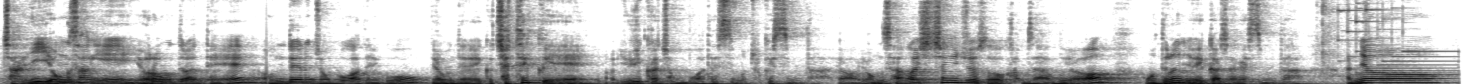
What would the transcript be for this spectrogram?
자, 이 영상이 여러분들한테 돈 되는 정보가 되고 여러분들의 그 재테크에 유익한 정보가 됐으면 좋겠습니다. 어, 영상을 시청해 주셔서 감사하고요. 오늘은 여기까지 하겠습니다. 안녕.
